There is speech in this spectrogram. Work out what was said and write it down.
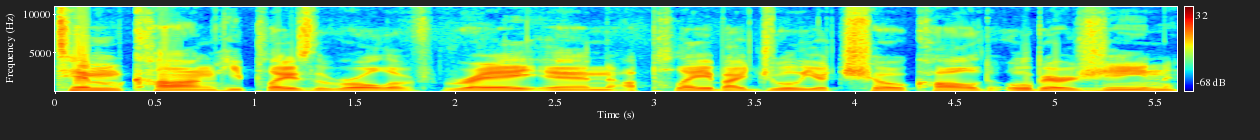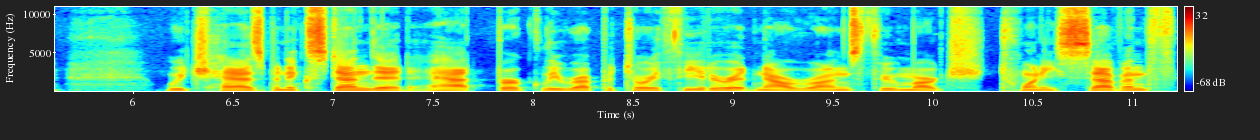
Tim Kang. He plays the role of Ray in a play by Julia Cho called Aubergine, which has been extended at Berkeley Repertory Theater. It now runs through March 27th.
